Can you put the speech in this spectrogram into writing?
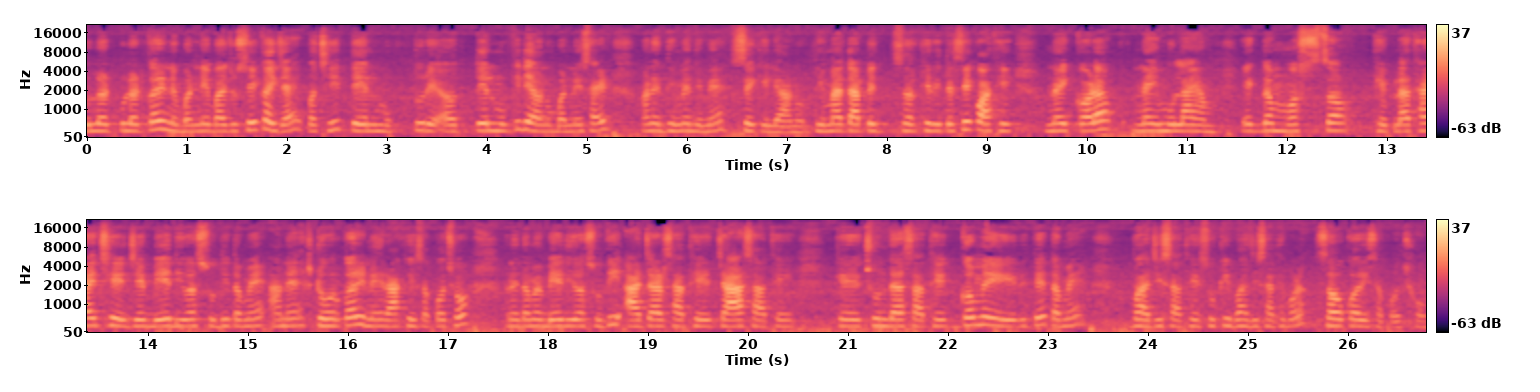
ઉલટ પુલટ કરીને બંને બાજુ શેકાઈ જાય, પછી તેલ મૂકતું રહે તેલ મૂકી દેવાનું બંને સાઈડ અને ધીમે ધીમે શેકી લેવાનું. ધીમા તાપે સરખી રીતે શેકવાથી નહીં કડક, નહીં મુલાયમ, એકદમ મસ્ત થેપલા થાય છે જે બે દિવસ સુધી તમે આને સ્ટોર કરીને રાખી શકો છો. અને તમે બે દિવસ સુધી આચાર સાથે, ચા સાથે કે છુંદા સાથે ગમે એ રીતે તમે ભાજી સાથે, સૂકી ભાજી સાથે પણ સર્વ કરી શકો છો.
